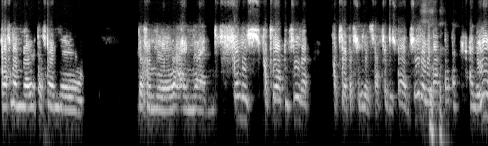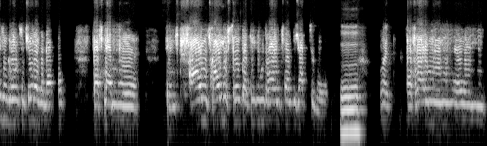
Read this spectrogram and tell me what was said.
dass man, äh, dass man, äh, dass man äh, einen, einen völlig verkehrten Fehler, verkehrter Fehler ist ja völlig wahr, einen Fehler gemacht hat, einen riesengroßen Fehler gemacht hat, dass man den Verein freigestellt hat, die U23 abzumelden. Mhm. Und das war in, in,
